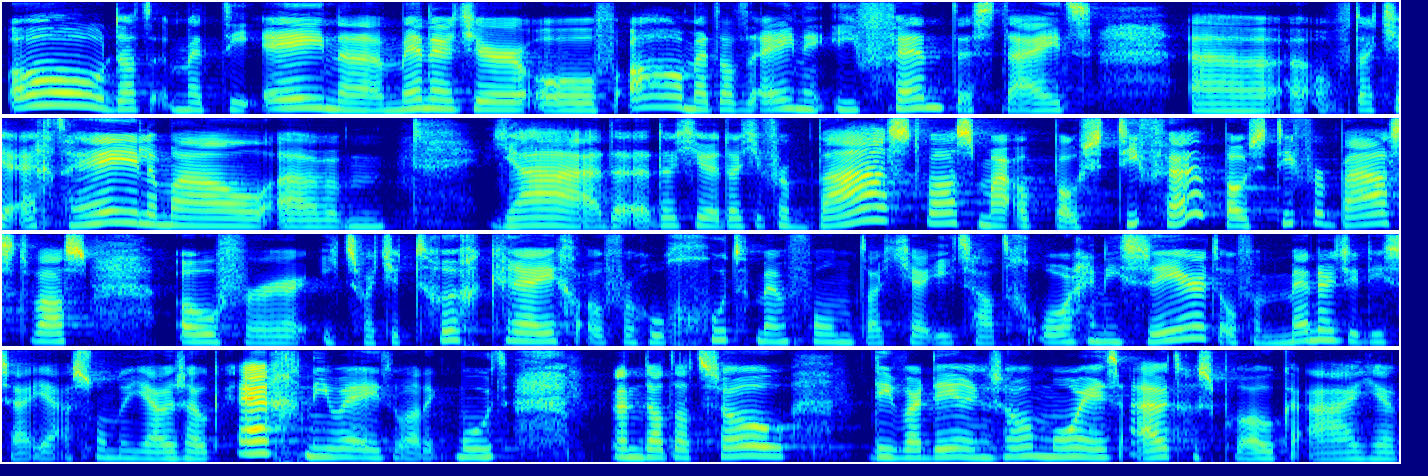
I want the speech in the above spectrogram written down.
oh, dat met die ene manager of oh, met dat ene event destijds, uh, of dat je echt helemaal, um, ja, dat, je, dat je verbaasd was, maar ook positief, hè? Positief verbaasd was over iets wat je terugkreeg, over hoe goed men vond dat je iets had georganiseerd, of een manager die zei, ja, zonder jou zou ik echt niet weten wat ik moet. En dat dat zo die waardering zo mooi is uitgesproken aan je.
